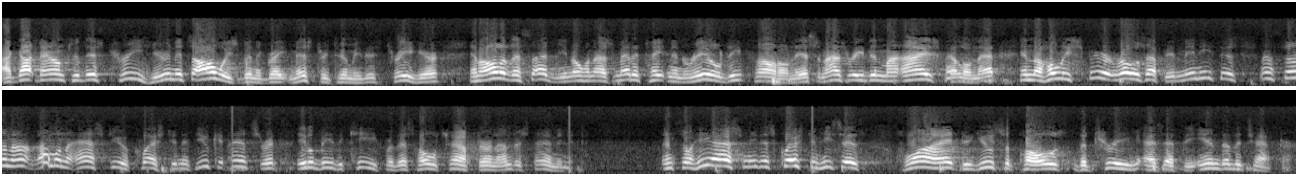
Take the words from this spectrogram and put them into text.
I got down to this tree here, and it's always been a great mystery to me, this tree here. And all of a sudden, you know, when I was meditating in real deep thought on this, and I was reading, my eyes fell on that, and the Holy Spirit rose up in me, and He says, Now, son, I, I'm going to ask you a question. If you can answer it, it'll be the key for this whole chapter and understanding it. And so He asked me this question. He says, why do you suppose the tree is at the end of the chapter?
